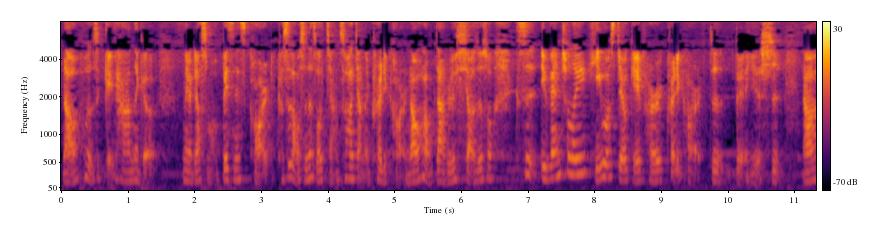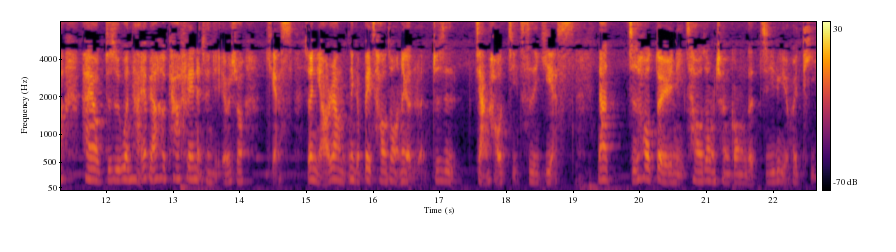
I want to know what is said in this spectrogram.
然后或者是给他那个那个叫什么 business card，可是老师那时候讲错，他讲的 credit card，然后后来我们大家就会笑，就说可是 eventually he will still give her credit card，就是对也是，然后还有就是问他要不要喝咖啡呢，陈姐也会说 yes，所以你要让那个被操纵的那个人就是讲好几次 yes，那。之后，对于你操纵成功的几率也会提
